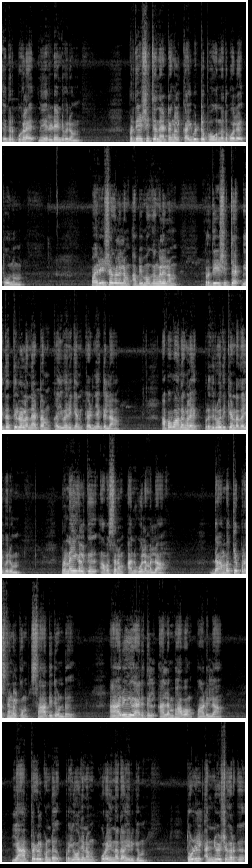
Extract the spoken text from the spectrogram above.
എതിർപ്പുകളെ നേരിടേണ്ടി വരും. പ്രതീക്ഷിച്ച നേട്ടങ്ങൾ കൈവിട്ടു പോകുന്നത് പോലെ തോന്നും. പരീക്ഷകളിലും അഭിമുഖങ്ങളിലും പ്രതീക്ഷിച്ച വിധത്തിലുള്ള നേട്ടം കൈവരിക്കാൻ കഴിഞ്ഞേക്കില്ല. അപവാദങ്ങളെ പ്രതിരോധിക്കേണ്ടതായി വരും. പ്രണയികൾക്ക് അവസരം അനുകൂലമല്ല. ദാമ്പത്യ പ്രശ്നങ്ങൾക്കും സാധ്യതയുണ്ട്. ആരോഗ്യകാര്യത്തിൽ അലംഭാവം പാടില്ല. യാത്രകൾ കൊണ്ട് പ്രയോജനം കുറയുന്നതായിരിക്കും. തൊഴിൽ അന്വേഷകർക്ക്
